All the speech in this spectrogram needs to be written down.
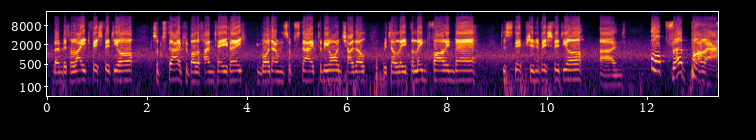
remember to like this video, subscribe to Boro Fan TV and go down and subscribe to my own channel which I'll leave the link for in the description of this video and up the Boro!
